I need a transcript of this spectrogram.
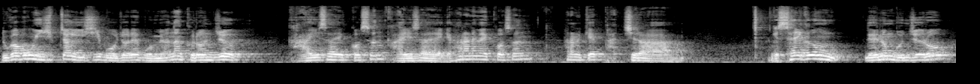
누가복음 20장 25절에 보면은 그런즉 가이사의 것은 가이사에게 하나님의 것은 하나님께 바치라. 세금 내는 문제로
